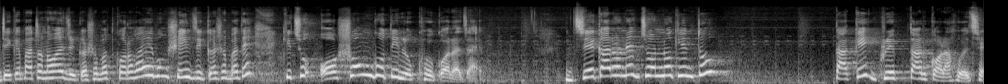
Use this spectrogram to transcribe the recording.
ডেকে পাঠানো হয়, জিজ্ঞাসাবাদ করা হয় এবং সেই জিজ্ঞাসাবাদে কিছু অসঙ্গতি লক্ষ্য করা যায়। যে কারণের জন্য কিন্তু তাকে গ্রেপ্তার করা হয়েছে।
